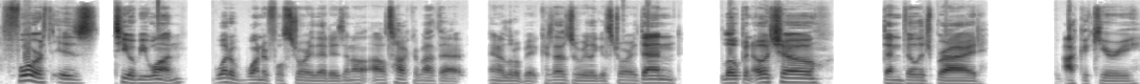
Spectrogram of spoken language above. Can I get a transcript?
fourth is Tob one. What a wonderful story that is, and I'll I'll talk about that in a little bit because that was a really good story. Then Lope and Ocho, then Village Bride, Akakiri,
